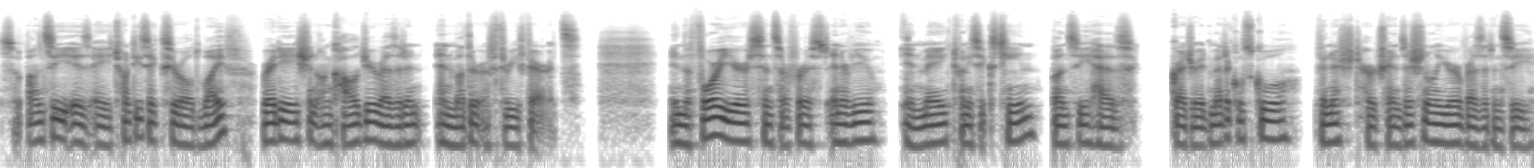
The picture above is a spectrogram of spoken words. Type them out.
So, Bansi is a 26 year old wife, radiation oncology resident, and mother of three ferrets. In the four years since our first interview, in May 2016, Bansi has graduated medical school, finished her transitional year of residency,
